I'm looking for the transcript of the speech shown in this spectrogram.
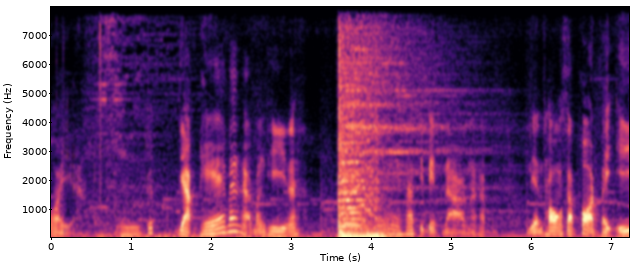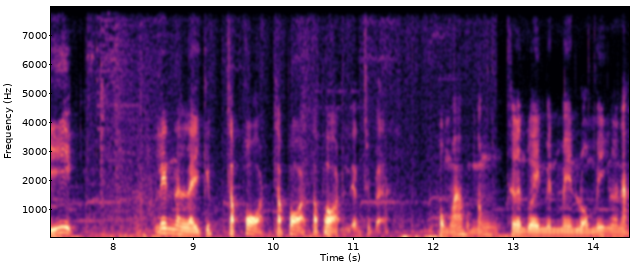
บ่อยอะก็อยากแพ้บ้างอะบางทีนะห้าสิบเอ็ดดาวนะครับ เหรียญทองซัพพอร์ตไปอีก เล่นอะไรก็ซัพพอร์ตซัพพอร์ตซัพพอร์ตเหรียญใช่ไหมผมว่าผมต้องเทิร์นตัวเองเป็นเมนโรมมิ่งแล้วนะ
